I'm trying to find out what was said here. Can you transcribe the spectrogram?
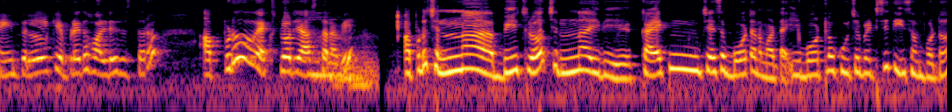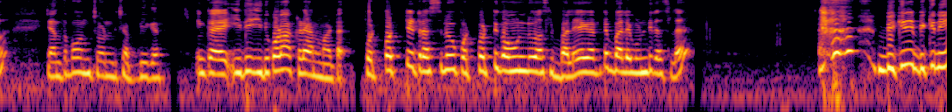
మెయిన్ పిల్లలకి ఎప్పుడైతే హాలిడేస్ ఇస్తారో అప్పుడు ఎక్స్ప్లోర్ చేస్తారు అవి. అప్పుడు చిన్న బీచ్లో చిన్న ఇది కయాకింగ్ చేసే బోట్ అనమాట ఈ బోట్లో కూర్చోబెట్టి తీసాం ఫోటో ఎంత బాగుంది చూడండి చబ్బీగా ఇంకా ఇది ఇది కూడా అక్కడే అనమాట పొట్టి పొట్టి డ్రెస్సులు పొట్టి పొట్టి గౌన్లు అసలు భలే అంటే భలే ఉండేది అసలు. బికినీ బికినీ.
